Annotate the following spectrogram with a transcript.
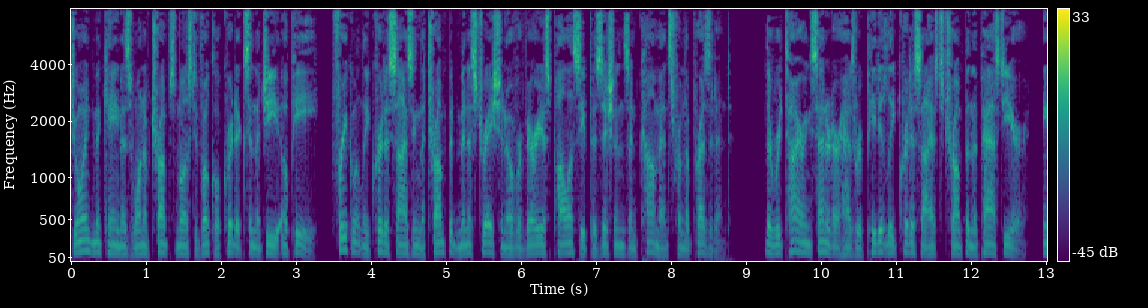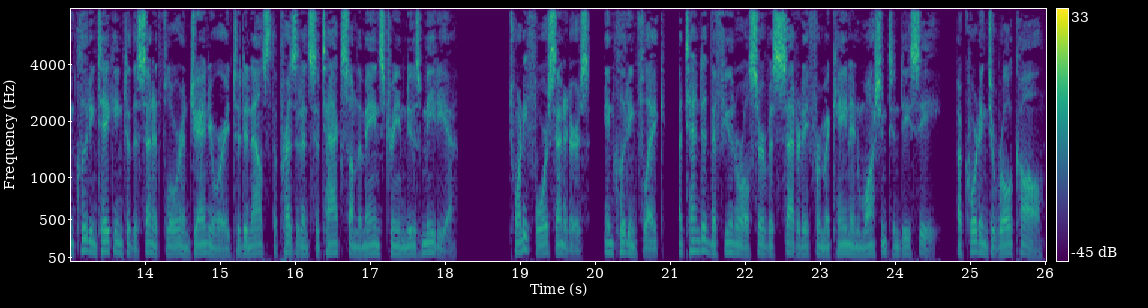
joined McCain as one of Trump's most vocal critics in the GOP, frequently criticizing the Trump administration over various policy positions and comments from the president. The retiring senator has repeatedly criticized Trump in the past year, including taking to the Senate floor in January to denounce the president's attacks on the mainstream news media. 24 senators, including Flake, attended the funeral service Saturday for McCain in Washington, D.C according to roll call,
